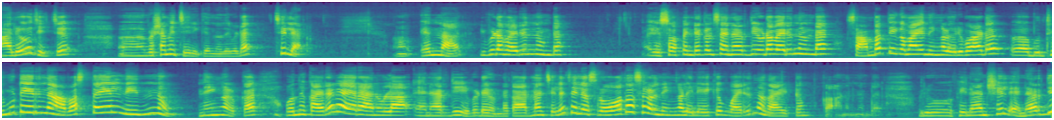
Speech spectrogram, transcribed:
ആലോചിച്ച് വിഷമിച്ചിരിക്കുന്നത് ഇവിടെ ചിലർ. എന്നാൽ ഇവിടെ വരുന്നുണ്ട് ഏസ് ഓഫ് പെന്റക്കിൾസ് എനർജി ഇവിടെ വരുന്നുണ്ട്. സാമ്പത്തികമായി നിങ്ങൾ ഒരുപാട് ബുദ്ധിമുട്ടിയിരുന്ന അവസ്ഥയിൽ നിന്നും നിങ്ങൾക്ക് ഒന്ന് കരകയറാനുള്ള എനർജി ഇവിടെയുണ്ട്. കാരണം ചില ചില സ്രോതസ്സുകൾ നിങ്ങളിലേക്ക് വരുന്നതായിട്ടും കാണുന്നുണ്ട്. ഒരു ഫിനാൻഷ്യൽ എനർജി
